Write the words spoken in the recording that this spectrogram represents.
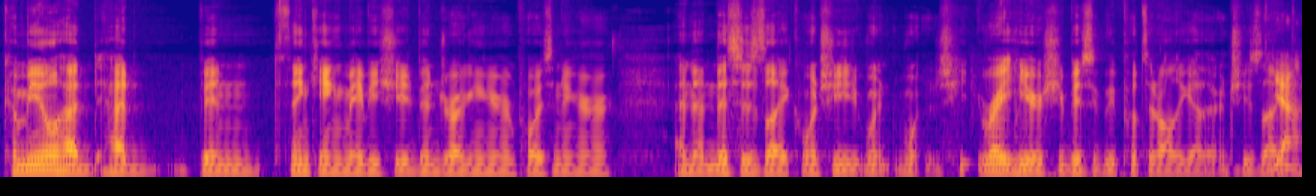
Camille had had been thinking maybe she had been drugging her and poisoning her, and then this is like when she went when she, right here she basically puts it all together and she's like yeah.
